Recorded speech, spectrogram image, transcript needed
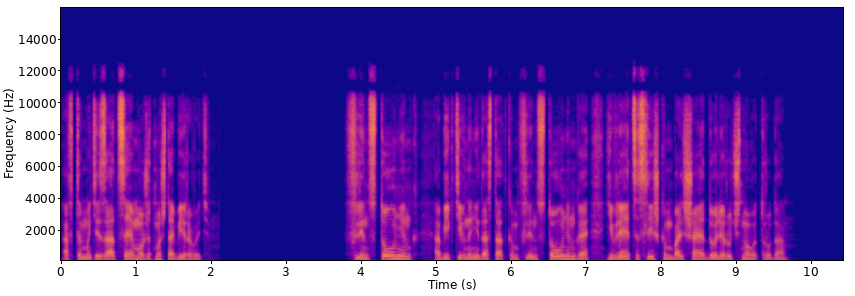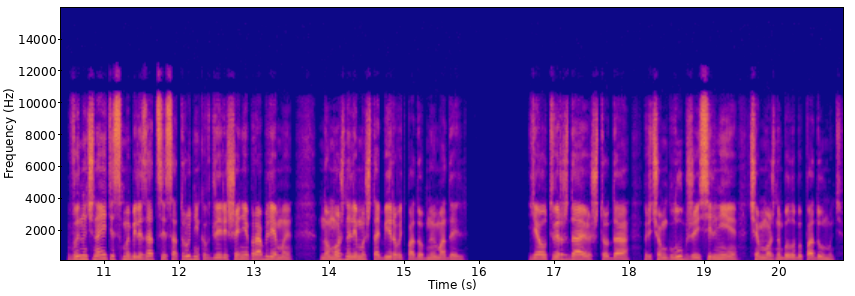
Автоматизация может масштабировать. Флинстоунинг, объективно недостатком флинстоунинга является слишком большая доля ручного труда. Вы начинаете с мобилизации сотрудников для решения проблемы, но можно ли масштабировать подобную модель? Я утверждаю, что да, причем глубже и сильнее, чем можно было бы подумать.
